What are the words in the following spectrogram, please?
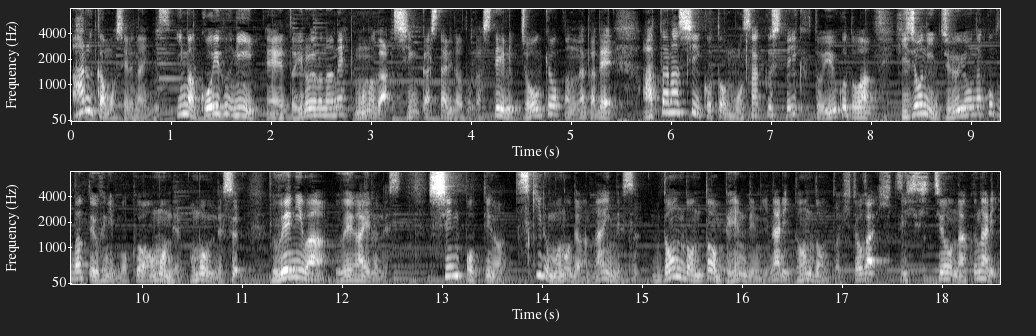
あるかもしれないんです。今こういうふうに、えー、といろいろなねものが進化したりだとかしている状況下の中で新しいことを模索していくということは非常に重要なことだというふうに僕は思うんで思うんです。上には上がいるんです。進歩っていうのは尽きるものではないんです。どんどんと便利になりどんどんと人が必要なくなり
